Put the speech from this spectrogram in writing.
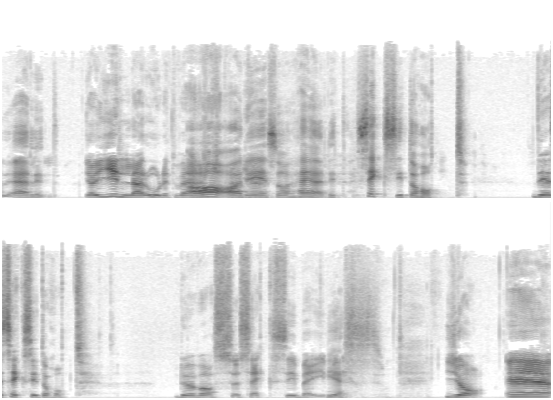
det är härligt. Jag gillar ordet världspremiär. Ja, det är så härligt. Sexigt och hot. Det är sexigt och hot. Du var så sexy baby. Yes. Ja. Eh,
